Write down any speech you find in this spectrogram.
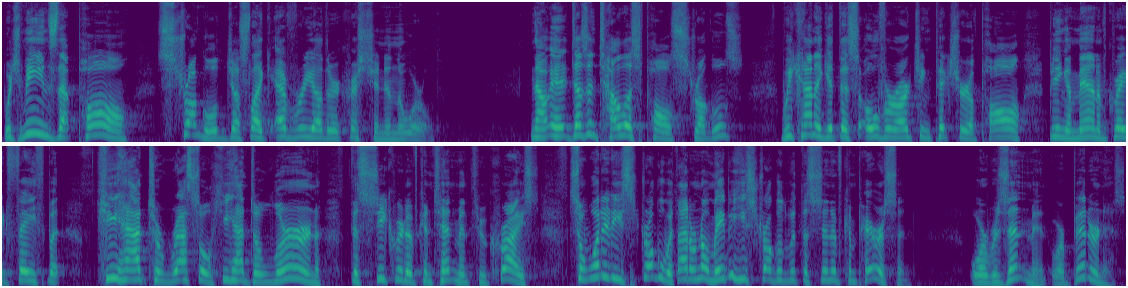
Which means that Paul struggled just like every other Christian in the world. Now, it doesn't tell us Paul's struggles. We kind of get this overarching picture of Paul being a man of great faith, but he had to wrestle, he had to learn the secret of contentment through Christ. So, what did he struggle with? I don't know. Maybe he struggled with the sin of comparison or resentment or bitterness.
